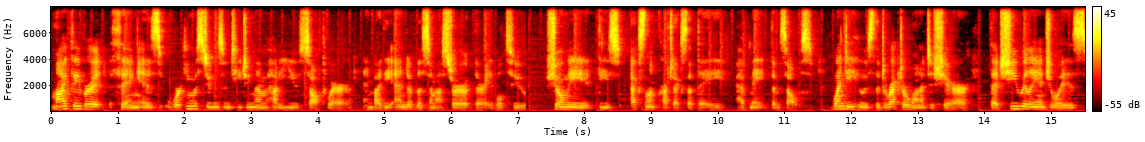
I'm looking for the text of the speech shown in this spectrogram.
My favorite thing is working with students and teaching them how to use software. And by the end of the semester, they're able to show me these excellent projects that they have made themselves. Wendy, who is the director, wanted to share that she really enjoys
